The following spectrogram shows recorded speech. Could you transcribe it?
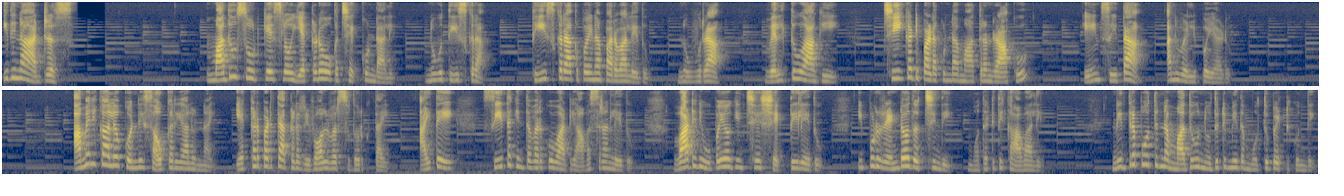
ఇది నా అడ్రస్. మధు సూట్ కేసులో ఎక్కడో ఒక చెక్ ఉండాలి. నువ్వు తీసుకురా. తీసుకురాకపోయినా పర్వాలేదు. నువ్వు రా. వెళ్తూ ఆగి చీకటి పడకుండా మాత్రం రాకు. ఏం సీత? అని వెళ్ళిపోయాడు. అమెరికాలో కొన్ని సౌకర్యాలున్నాయి. ఎక్కడ పడితే అక్కడ రివాల్వర్స్ దొరుకుతాయి. అయితే సీతకింతవరకు వాటి అవసరం లేదు. వాటిని ఉపయోగించే శక్తి లేదు. ఇప్పుడు రెండోదొచ్చింది మొదటిది కావాలి. నిద్రపోతున్న మధు నుదుటి మీద ముద్దు పెట్టుకుంది.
